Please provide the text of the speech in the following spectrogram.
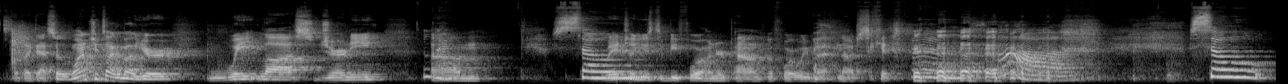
stuff like that. So, why don't you talk about your weight loss journey? Um, So Rachel used to be 400 pounds before we met. No, just kidding. So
